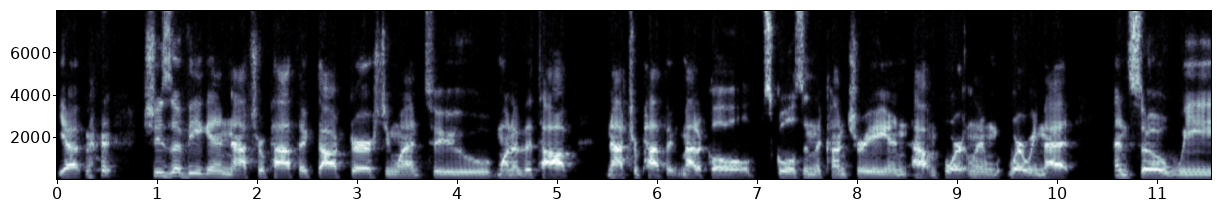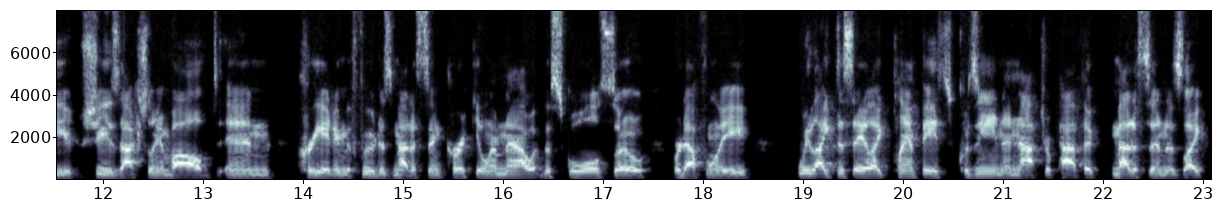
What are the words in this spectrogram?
Yep, she's a vegan naturopathic doctor. She went to one of the top naturopathic medical schools in the country and out in Portland where we met. And so we she's actually involved in creating the food as medicine curriculum now at the school. So we're definitely we like to say like plant-based cuisine and naturopathic medicine is like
